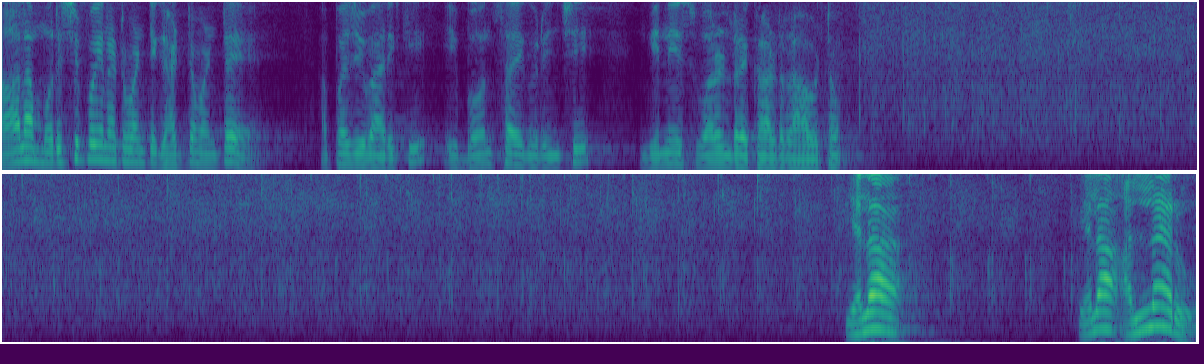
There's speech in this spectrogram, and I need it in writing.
చాలా మురిసిపోయినటువంటి ఘట్టం అంటే అప్పాజీ వారికి ఈ బోన్సాయి గురించి గిన్నీస్ వరల్డ్ రికార్డు రావటం. ఎలా ఎలా అల్లారు?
